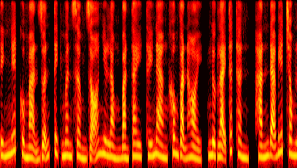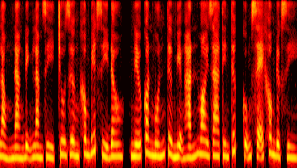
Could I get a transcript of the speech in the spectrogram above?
Tính nết của Mạn Duẫn Tịch Mân sầm rõ như lòng bàn tay, thấy nàng không vặn hỏi, ngược lại thất thần, hắn đã biết trong lòng nàng định làm gì, Chu Dương không biết gì đâu, nếu con muốn từ miệng hắn moi ra tin tức cũng sẽ không được gì.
